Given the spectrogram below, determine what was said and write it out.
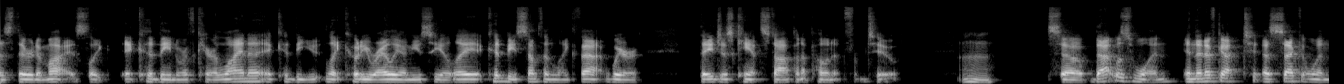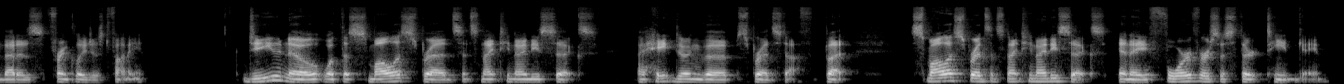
as their demise like it could be north carolina it could be like cody riley on ucla it could be something like that where they just can't stop an opponent from two Mhm. so that was one and then i've got t- a second one that is frankly just funny do you know what the smallest spread since 1996 i hate doing the spread stuff but smallest spread since 1996 in a 4 versus 13 game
